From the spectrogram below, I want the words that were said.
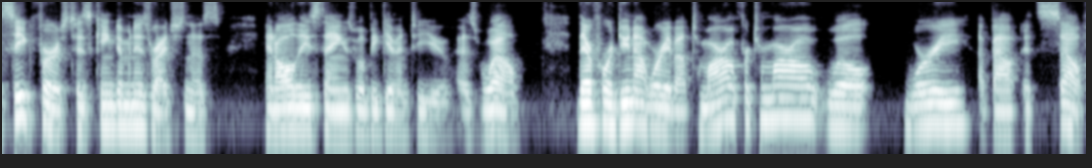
seek first his kingdom and his righteousness, and all these things will be given to you as well. Therefore, do not worry about tomorrow, for tomorrow will worry about itself.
